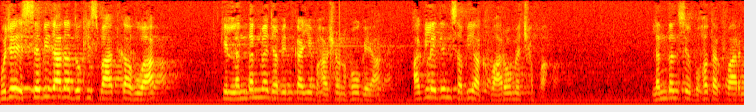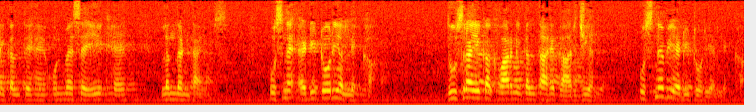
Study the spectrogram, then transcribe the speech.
मुझे इससे भी ज़्यादा दुख इस बात का हुआ कि लंदन में जब इनका ये भाषण हो गया, अगले दिन सभी अखबारों में छपा। लंदन से बहुत अखबार निकलते हैं, उनमें से एक है लंदन टाइम्स। उसने एडिटोरियल लिखा। दूसरा एक अखबार निकलता है गार्जियन। उसने भी एडिटोरियल लिखा।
